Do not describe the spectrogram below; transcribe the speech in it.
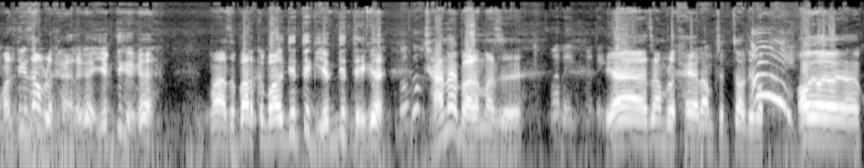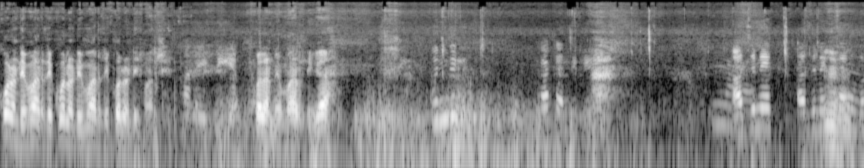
मला ती जांभळं खायला ग. एक दे ग. माझं बारकं बाळ देते की एक देते ग. बघू. छान आहे बाळ माझं. मला एक मला एक या जांभळं खायला आमच्या चालू आहे बा ओय! ओय ओय कोलांडी मारली कोलांडी मारली कोलांडी मारली. मला एक. कोलांडी मारली का कोण दिली? काका दिली. अजून एक अजून एक. चांगलं.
